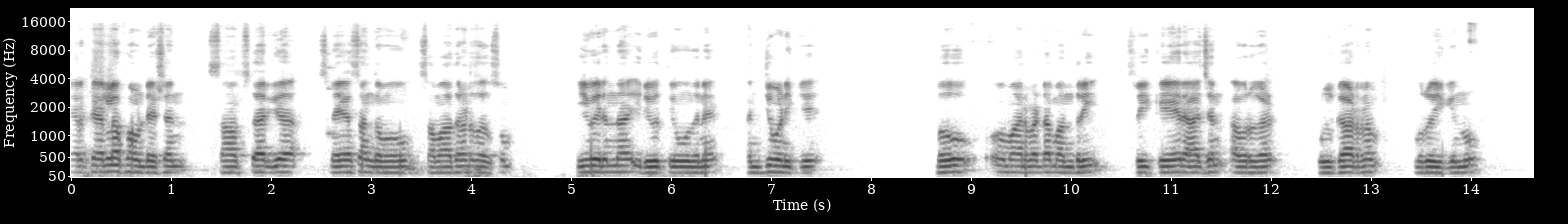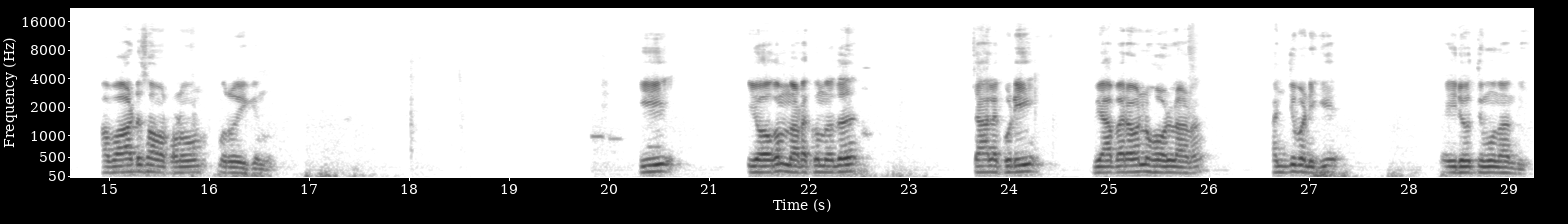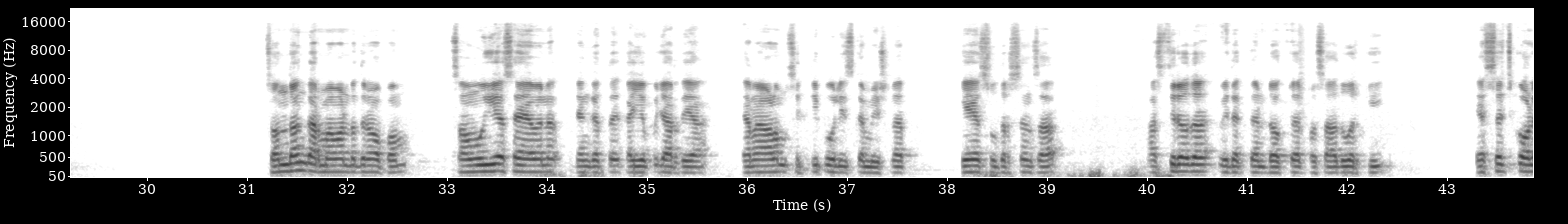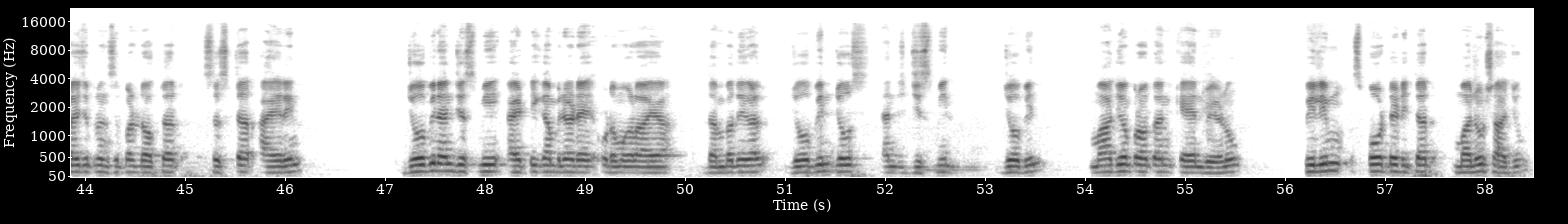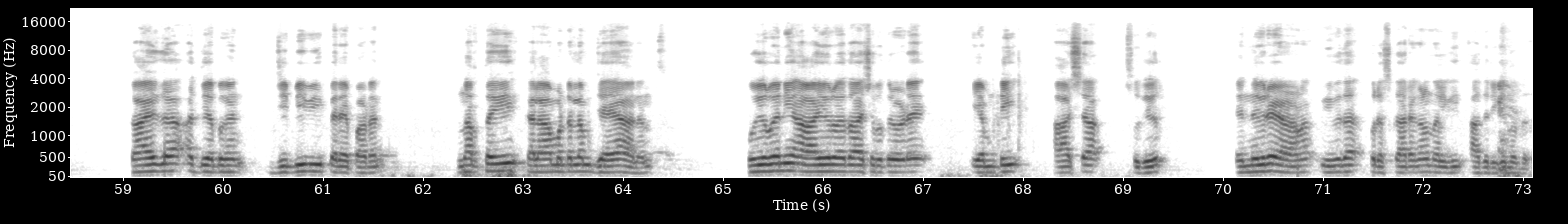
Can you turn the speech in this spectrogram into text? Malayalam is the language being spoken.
എയർ കേരള ഫൗണ്ടേഷൻ സാംസ്കാരിക സ്നേഹസംഗമവും സമാധാന ദിവസവും ഈ വരുന്ന ഇരുപത്തി മൂന്നിന് അഞ്ചു മണിക്ക് ബഹുമാനപ്പെട്ട മന്ത്രി ശ്രീ കെ രാജൻ അവറുകൾ ഉദ്ഘാടനം നിർവഹിക്കുന്നു. അവാർഡ് സമർപ്പണവും നിർവഹിക്കുന്നു. ഈ യോഗം നടക്കുന്നത് ചാലക്കുടി വ്യാപാരവൻ ഹാളിലാണ് അഞ്ചു മണിക്ക് ഇരുപത്തിമൂന്നാം തീയതി. സ്വന്തം കർമ്മമണ്ഡലത്തിനൊപ്പം സാമൂഹിക സേവന രംഗത്ത് കയ്യൊപ്പ് ചാർത്തിയ Ernakulam city police commissioner K Sudarshan sir അസ്ഥിരോധ വിദഗ്ധൻ doctor Prasad Varkey S H college principal doctor sister Irene Jobin and Jismi I T കമ്പനിയുടെ ഉടമകളായ ദമ്പതികൾ ജോബിൻ ജോസ് ആൻഡ് ജിസ്മിൻ ജോബിൻ മാധ്യമപ്രവർത്തകൻ K N Venu film sport editor Manu Shaju കായിക അധ്യാപകൻ ജിബി വി പെരേപ്പാടൻ നർത്തകി കലാമണ്ഡലം ജയ ആനന്ദ് ഉയർവനി ആയുർവേദ ആശുപത്രിയുടെ എം ഡി ആശ സുധീർ എന്നിവരെയാണ് വിവിധ പുരസ്കാരങ്ങൾ നൽകി ആദരിക്കുന്നത്.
